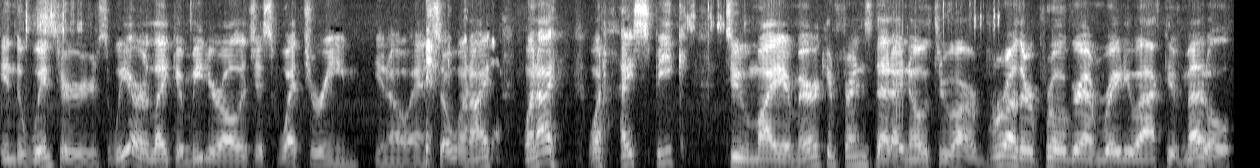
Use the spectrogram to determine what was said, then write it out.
in the winters. We are like a meteorologist's wet dream you know? And so when i when i when i speak to my American friends that I know through our brother program, Radioactive Metal,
